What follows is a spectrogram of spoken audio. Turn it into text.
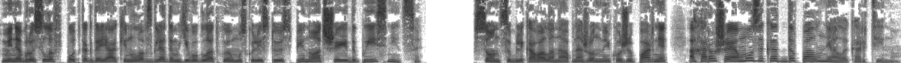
Меня бросило в пот, когда я окинула взглядом его гладкую мускулистую спину от шеи до поясницы. Солнце бликовало на обнаженной коже парня, а хорошая музыка дополняла картину.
